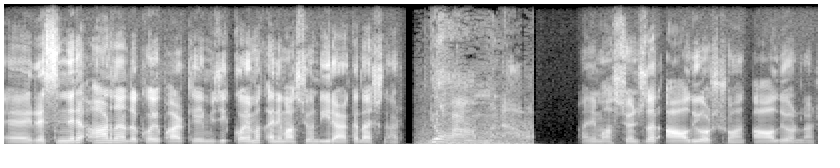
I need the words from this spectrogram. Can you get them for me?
Ee, resimleri arda arda koyup arkaya müzik koymak animasyon değil arkadaşlar. Yok amına. Animasyoncular ağlıyor şu an. Ağlıyorlar.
